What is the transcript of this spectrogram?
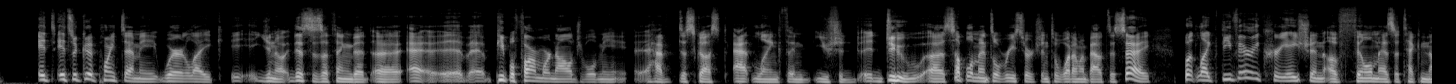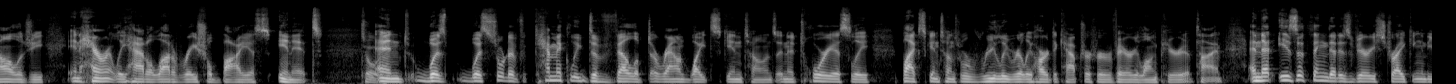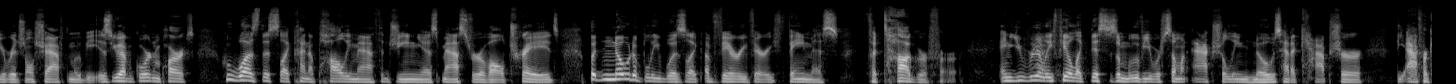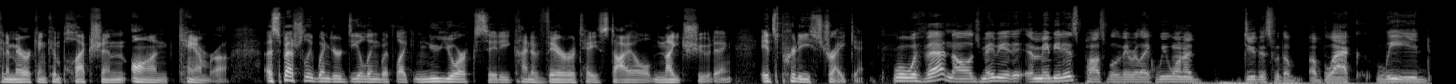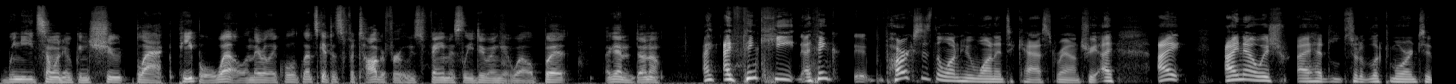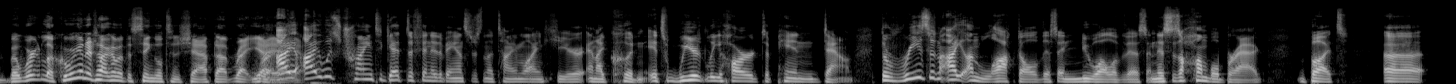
It's it's a good point, Demi, where like you know this is a thing that uh, uh, people far more knowledgeable than me have discussed at length, and you should uh, do uh, supplemental research into what I'm about to say. But like the very creation of film as a technology inherently had a lot of racial bias in it. Totally. and was was sort of chemically developed around white skin tones and notoriously black skin tones were really really hard to capture for a very long period of time and that is a thing that is very striking in the original shaft movie is you have gordon parks who was this like kind of polymath genius master of all trades but notably was like a very very famous photographer and you really feel like this is a movie where someone actually knows how to capture the African American complexion on camera, especially when you're dealing with like New York City kind of verite style night shooting. It's pretty striking. Well, with that knowledge, maybe it uh, maybe it is possible they were like, we want to do this with a, a black lead. We need someone who can shoot black people well, and they were like, well, let's get this photographer who's famously doing it well. But again, don't know. I, I think he I think uh, Parks is the one who wanted to cast Roundtree. I I I now wish I had sort of looked more into but we're look we're going to talk about the Singleton Shaft up right yeah, Right. yeah, I, yeah. I was trying to get definitive answers in the timeline here, and I couldn't. It's weirdly hard to pin down. The reason I unlocked all of this and knew all of this, and this is a humble brag, but uh,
